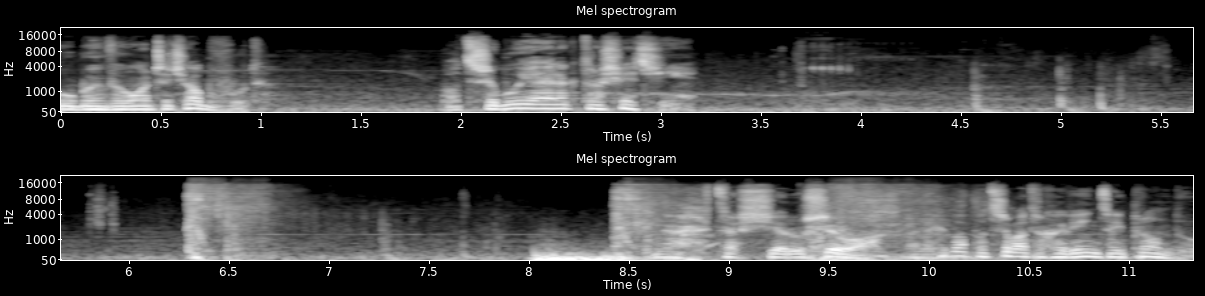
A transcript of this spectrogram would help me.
Mógłbym wyłączyć obwód. Potrzebuję elektrosieci. Coś się ruszyło, ale chyba potrzeba trochę więcej prądu.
